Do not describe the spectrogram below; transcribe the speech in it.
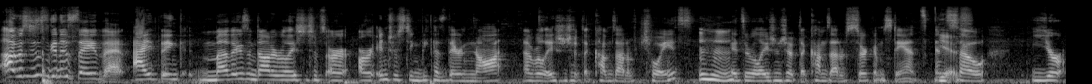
I was just gonna say that I think mothers and daughter relationships are, are interesting because they're not a relationship that comes out of choice. Mm-hmm. It's a relationship that comes out of circumstance, and Yes. so you're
